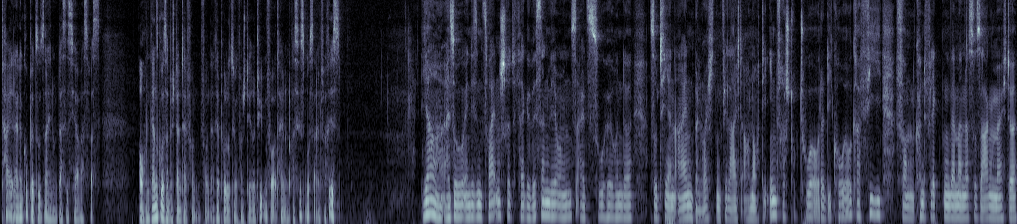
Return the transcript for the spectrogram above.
Teil einer Gruppe zu sein. Und das ist ja was, was auch ein ganz großer Bestandteil von, von der Reproduktion von Stereotypen, Vorurteilen und Rassismus einfach ist. Ja, also in diesem zweiten Schritt vergewissern wir uns als Zuhörende, sortieren ein, beleuchten vielleicht auch noch die Infrastruktur oder die Choreografie von Konflikten, wenn man das so sagen möchte,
